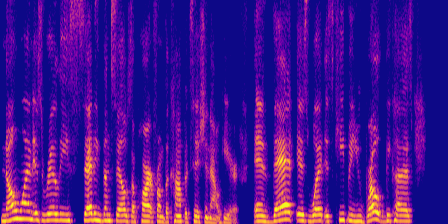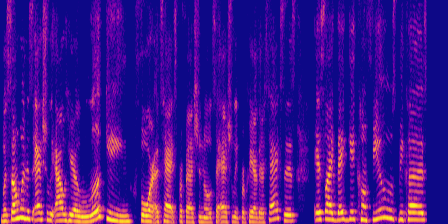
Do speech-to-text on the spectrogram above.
no one is really setting themselves apart from the competition out here. And that is what is keeping you broke because when someone is actually out here looking for a tax professional to actually prepare their taxes, it's like they get confused because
